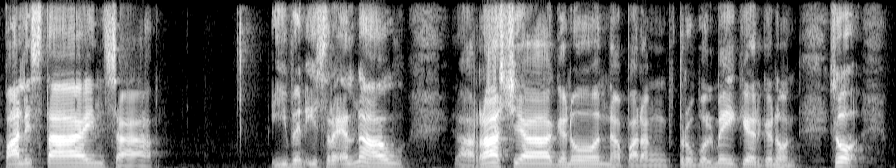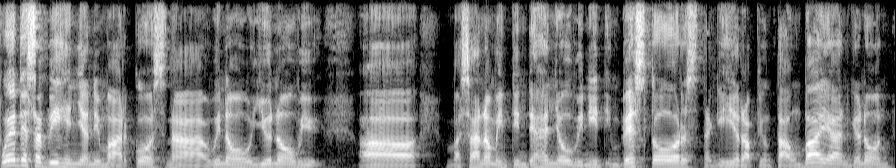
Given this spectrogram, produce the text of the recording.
Palestine sa even Israel now, uh, Russia, ganon, na parang troublemaker, ganon. So, pwede sabihin niya ni Marcos na we know, you know, we, uh, sana maintindihan nyo, we need investors, naghihirap yung taong bayan, ganon.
